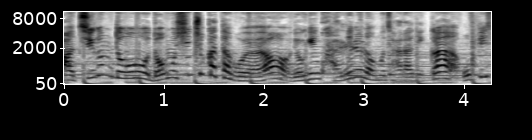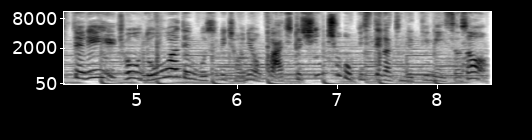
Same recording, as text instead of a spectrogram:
아, 지금도 너무 신축 같아 보여요. 여긴 관리를 너무 잘하니까 오피스텔이 저 노후화된 모습이 전혀 없고, 아직도 신축 오피스텔 같은 느낌이 있어서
